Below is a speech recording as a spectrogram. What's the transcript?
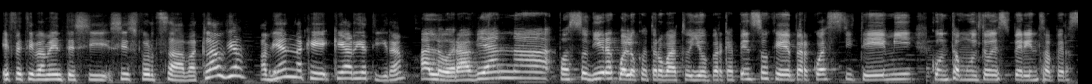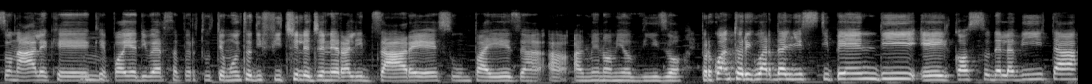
effettivamente si, si sforzava. Claudia, a Vienna che, che, aria tira? Allora, a Vienna posso dire quello che ho trovato io perché penso che per questi temi conta molto l'esperienza personale che, mm. che poi è diversa per tutti, è molto difficile generalizzare su un paese, a, almeno a mio avviso. Per quanto riguarda gli stipendi e il costo della vita,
